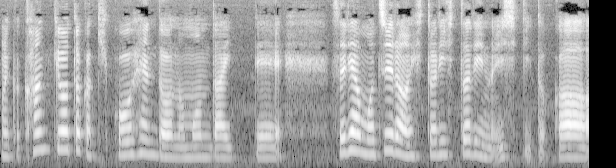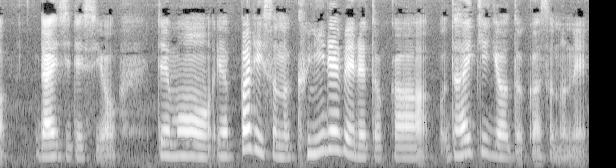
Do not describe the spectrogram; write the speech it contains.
なんか環境とか気候変動の問題ってそれはもちろん一人一人の意識とか大事ですよ。でもやっぱりその国レベルとか大企業とかそのね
